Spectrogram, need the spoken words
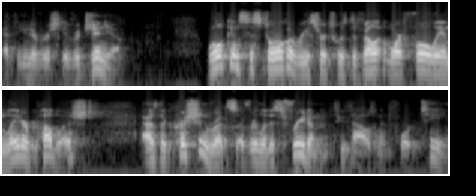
at the University of Virginia. Wilken's historical research was developed more fully and later published as The Christian Roots of Religious Freedom, 2014.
